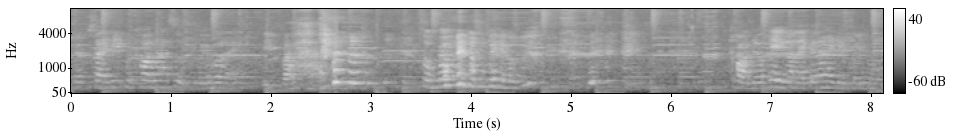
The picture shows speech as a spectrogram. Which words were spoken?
เว็บไซต์ที่คุณเข้าล่าสุดคือเว็บอะไรสีฟ้าสมก็เป็นน้องเบล ขอเนื้อเพลงอะไรก็ได้เดี๋ยวประโยค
